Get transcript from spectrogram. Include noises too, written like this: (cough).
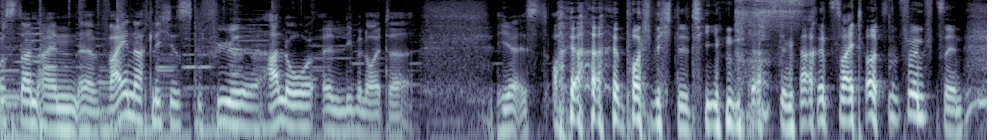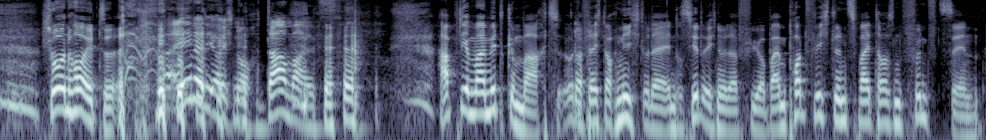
Ostern ein äh, weihnachtliches Gefühl. Hallo, äh, liebe Leute. Hier ist (laughs) euer Pottwichtel-Team aus dem Jahre 2015. Schon heute. Erinnert ihr euch noch? Damals. (laughs) Habt ihr mal mitgemacht? Oder vielleicht auch nicht? Oder interessiert euch nur dafür? Beim Pottwichteln 2015.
